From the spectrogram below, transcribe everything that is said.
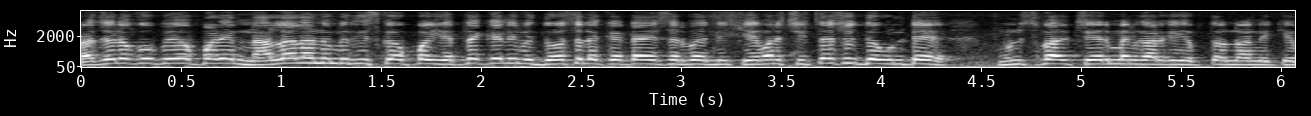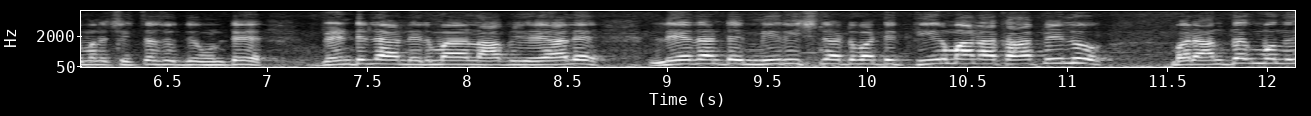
ప్రజలకు ఉపయోగపడే నల్లలను మీరు తీసుకోకపోయి ఎట్లకెళ్ళి మీ దోశలు కేటాయిస్తారు మరి నీకు ఏమైనా చిత్తశుద్ధి ఉంటే మున్సిపల్ చైర్మన్ గారికి చెప్తున్నాను నీకు ఏమైనా చిత్తశుద్ధి ఉంటే వెంటనే ఆ నిర్మాణాలు ఆపి చేయాలి. లేదంటే మీరు ఇచ్చినటువంటి తీర్మాన కాపీలు మరి అంతకుముందు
